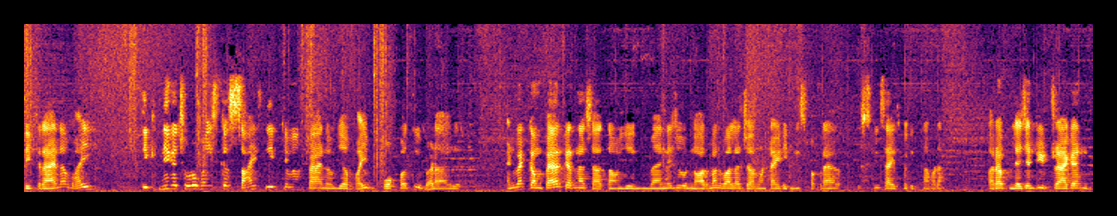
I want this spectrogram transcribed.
दिख रहा है ना भाई? दिखने का छोड़ो भाई, इसका साइज़ देख के मैं फ़ैन हो गया भाई, बहुत ही बड़ा है ये। एंड मैं कंपेयर करना चाहता हूँ, ये मैंने जो नॉर्मल वाला जर्मन टाइड इंग्लिश पकड़ा है, उसकी साइज़ में कितना बड़ा। और अब लेजेंडरी ड्रैगन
